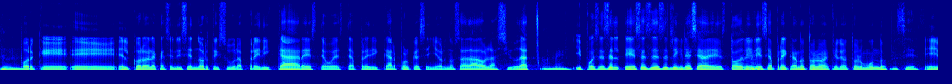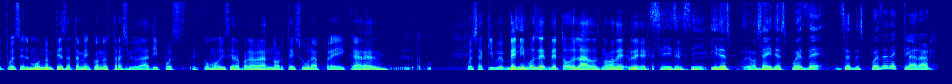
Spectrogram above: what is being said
porque eh, el coro de la canción dice norte y sur a predicar, este oeste a predicar, porque el Señor nos ha dado la ciudad. Y pues es el, esa, es, la iglesia, es toda la iglesia predicando todo el evangelio a todo el mundo. Así pues el mundo empieza también con nuestra ciudad y pues como dice la palabra, norte y sur a predicar pues aquí venimos de, todos lados, ¿no? De, sí, sí, sí. Y, o sea, y después de, después de declarar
